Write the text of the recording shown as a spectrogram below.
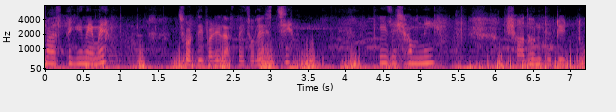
বাস থেকে নেমে ছোটদের বাড়ির রাস্তায় চলে এসেছি। এই যে সামনেই সাধন কুটির টু,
